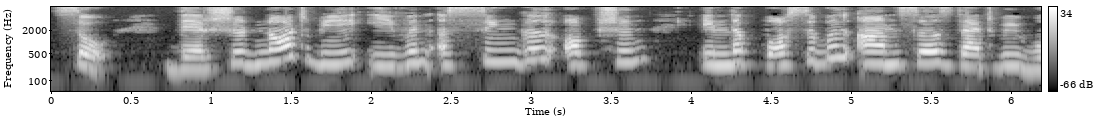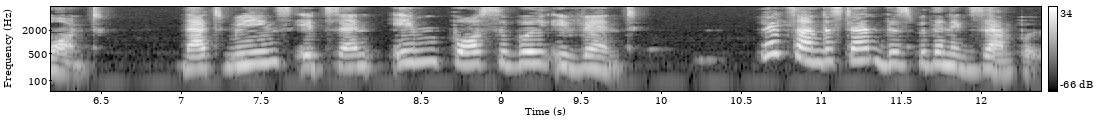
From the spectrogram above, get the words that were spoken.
So, there should not be even a single option in the possible answers that we want. That means it's an impossible event. Let's understand this with an example.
